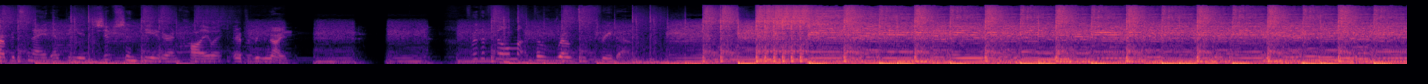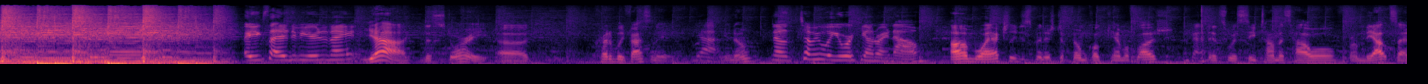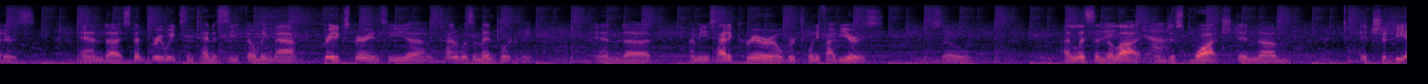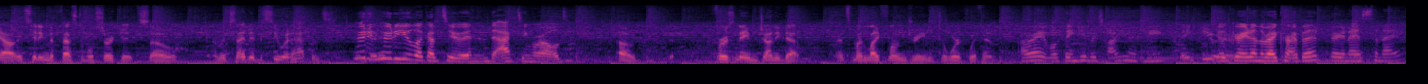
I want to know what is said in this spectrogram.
carpet tonight at the Egyptian Theater in Hollywood It's a big night. for the film The Road to Freedom. Are you excited to be here tonight? Yeah, the story, uh, incredibly fascinating. Yeah. You know? Now, tell me what you're working on right now. Um, well, I actually just finished a film called Camouflage. Okay. It's with C. Thomas Howell from The Outsiders. And uh, spent three weeks in Tennessee filming that. Great experience. He uh, kind of was a mentor to me. And uh, I mean, he's had a career over 25 years. So I listened a lot Yeah. and just watched. And um, it should be out. It's hitting the festival circuit. So I'm excited to see what happens. Who do, who do you look up to in the acting world? Oh, first name Johnny Depp. That's my lifelong dream to work with him. All right, well, thank you for talking with me. Thank you. You look great on the red carpet. Very nice tonight.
